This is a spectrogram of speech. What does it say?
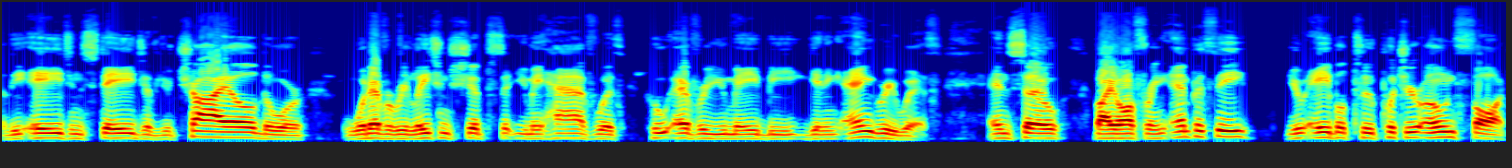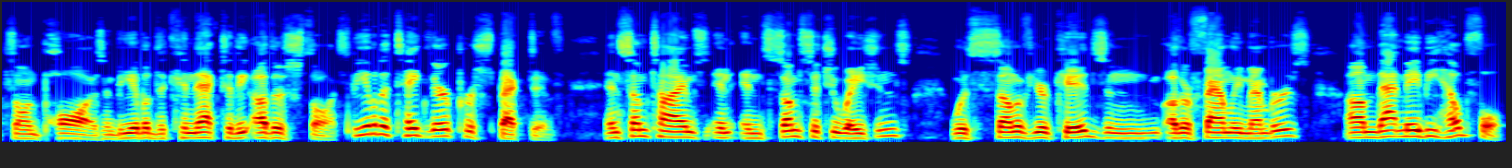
the age and stage of your child or whatever relationships that you may have with whoever you may be getting angry with. And so, by offering empathy, you're able to put your own thoughts on pause and be able to connect to the other's thoughts, be able to take their perspective. And sometimes, in, in some situations, with some of your kids and other family members, um, that may be helpful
